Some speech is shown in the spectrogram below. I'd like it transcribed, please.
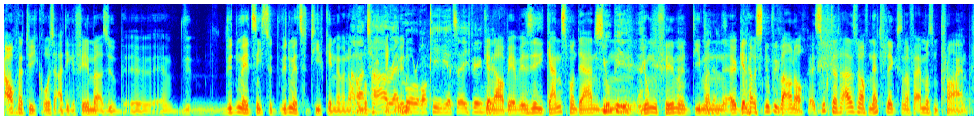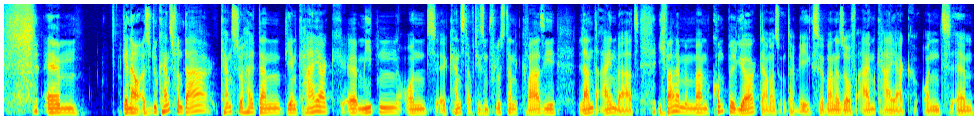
Auch natürlich großartige Filme. Also äh, würden wir jetzt nicht zu, würden wir zu tief gehen, wenn wir noch Avatar, Rambo, würden. Rocky, jetzt ich bin Genau, wir, wir sind die ganz modernen jungen, jungen Filme, die man genau. Äh, genau Snoopy war auch noch. Sucht das alles mal auf Netflix und auf Amazon Prime. Ähm, Genau, also du kannst von da, kannst du halt dann dir ein Kajak äh, mieten und äh, kannst auf diesem Fluss dann quasi landeinwärts. Ich war da mit meinem Kumpel Jörg damals unterwegs, wir waren da so auf einem Kajak und ähm,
